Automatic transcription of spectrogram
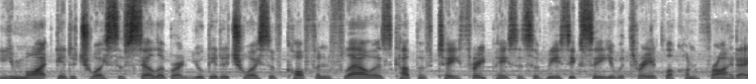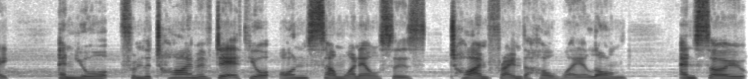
you might get a choice of celebrant. You'll get a choice of coffin, flowers, cup of tea, three pieces of music, see you at three o'clock on Friday. And you're, from the time of death, you're on someone else's time frame the whole way along. And so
